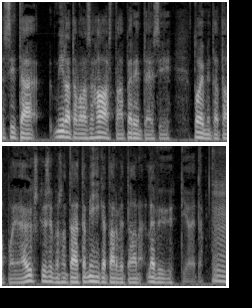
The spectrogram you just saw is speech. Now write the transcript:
sitä, millä tavalla se haastaa perinteisiä toimintatapoja. Ja yksi kysymys on tämä, että mihinkä tarvitaan levyyhtiöitä. Mm.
